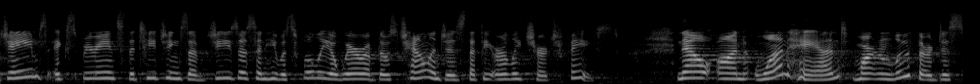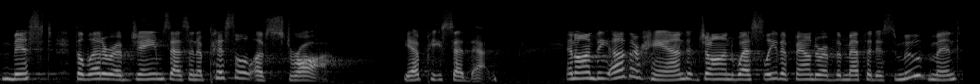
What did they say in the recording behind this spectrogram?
James experienced the teachings of Jesus and he was fully aware of those challenges that the early church faced. Now, on one hand, Martin Luther dismissed the letter of James as an epistle of straw. Yep, he said that. And on the other hand, John Wesley, the founder of the Methodist movement,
